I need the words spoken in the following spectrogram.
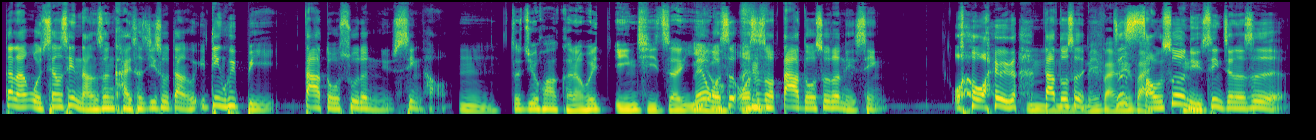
当然，我相信男生开车技术当然一定会比大多数的女性好。嗯，这句话可能会引起争议、哦。没有，我是我是说 大多数的女性，我我还有一个嗯大多数。这少数的女性真的是。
